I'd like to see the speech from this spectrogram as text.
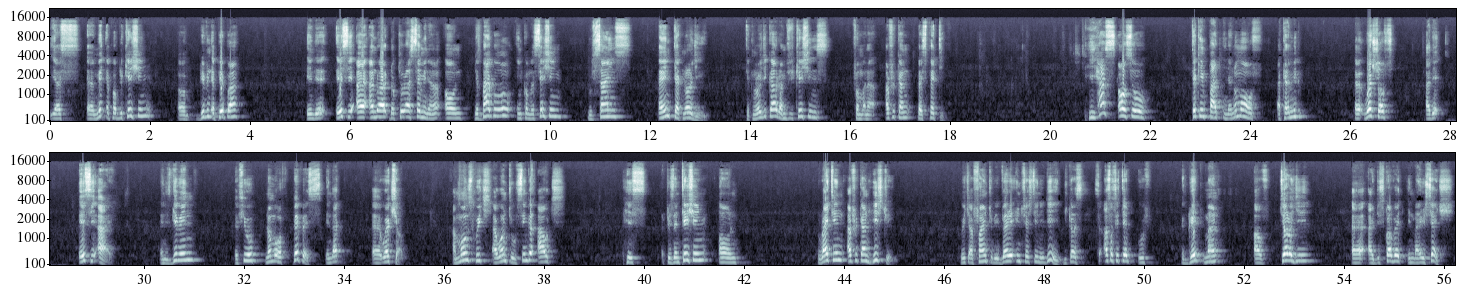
has uh, made a publication or given a paper in the ACI annual doctoral seminar on the Bible in conversation with science and technology, technological ramifications from an African perspective. He has also taken part in a number of academic uh, workshops at the ACI and is giving a few number of papers in that uh, workshop, amongst which I want to single out his presentation on writing African history, which I find to be very interesting indeed, because it's associated with a great man of theology uh, I discovered in my research,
